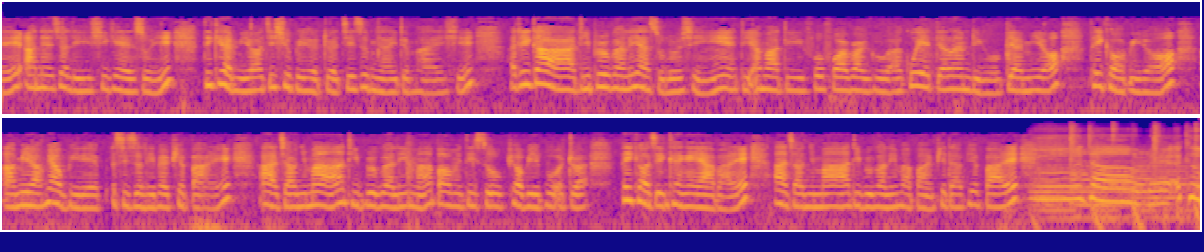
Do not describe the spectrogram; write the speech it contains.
လည်းအားနည်းချက်လေးရှိခဲ့ရဆိုရင်တိခတ်ပြီးတော့ကြည့်ရှုပေးတဲ့အတွက်ကျေးဇူးအများကြီးတင်ပါတယ်ရှင်အဓိကကဒီ program လေးရဆိုလို့ရှိရင်ဒီ MRT 44 group ကကိုယ့်ရဲ့ talent တွေကိုပြန်ပြီးတော့ဖိတ်ခေါ်ပြီးတော့အာမိတော်မြောက်ပေးတဲ့အစီအစဉ်လေးပဲဖြစ်ပါတယ်အားအကြောင်းညီမကဒီ program လေးမှာပါဝင်တည်ဆိုဖျော်ပြဖို့အတွက်ဖိတ်ခေါ်ခြင်းခံခဲ့ရပါတယ်အားအကြောင်းညီမကဒီ program လေးမှာပါဝင်ဖြစ်တာဖြစ်ပါတယ်တော့ပဲအခု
